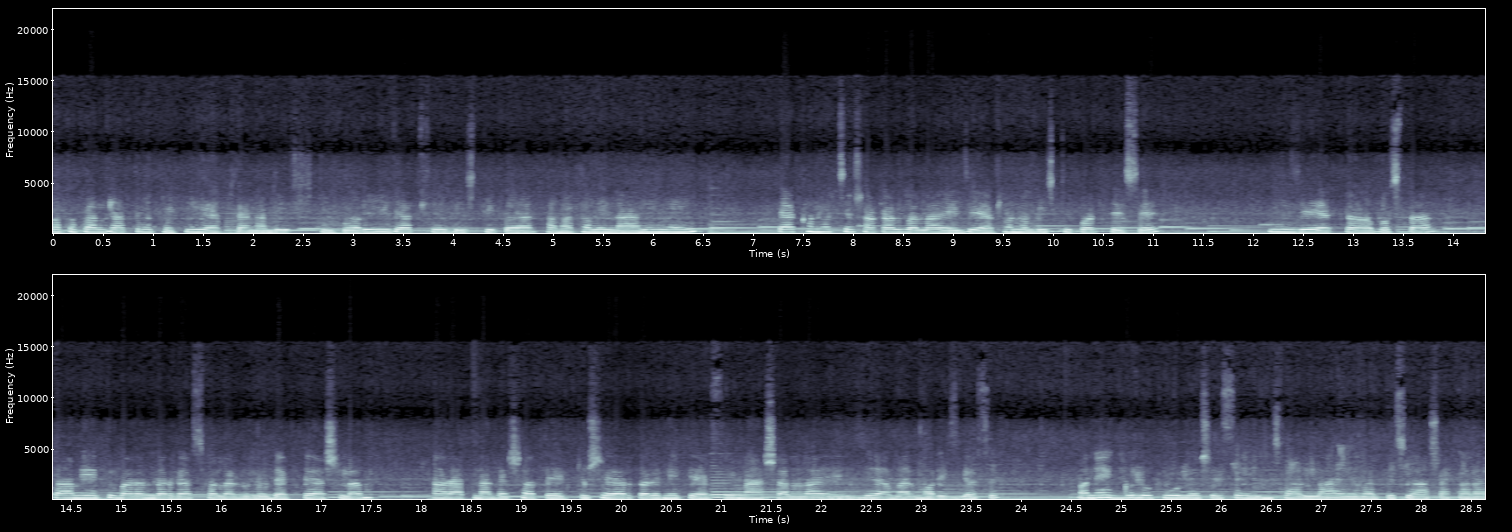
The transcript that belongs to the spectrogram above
গতকাল রাত্রে থেকে একটা না বৃষ্টি পরেই যাচ্ছে, বৃষ্টি আর থামাথামি নামই নেই। এখন হচ্ছে সকালবেলা, এই যে এখনও বৃষ্টি পড়তেছে, কি যে একটা অবস্থা। তা আমি একটু বারান্দার গাছপালাগুলো দেখতে আসলাম, আর আপনাদের সাথে একটু শেয়ার করে নিতে আসি। মাশাল্লাহ এই যে আমার মরিচ গাছে অনেকগুলো ফুল এসেছে ইনশাল্লাহ এবার কিছু আশা করা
